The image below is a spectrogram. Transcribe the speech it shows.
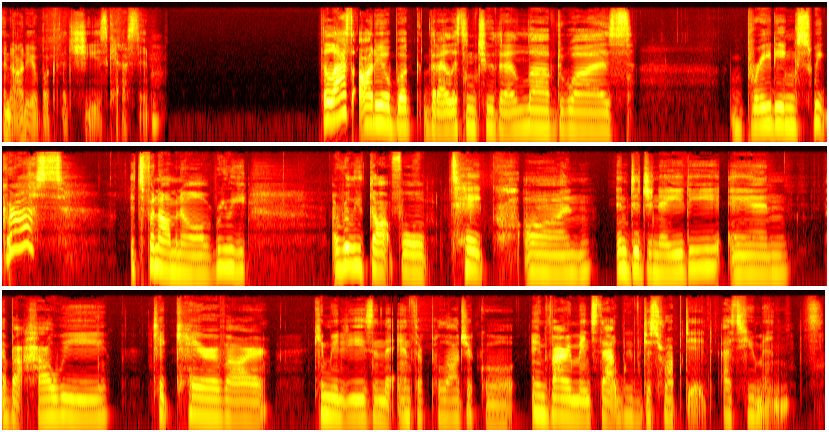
an audiobook that she is cast in. The last audiobook that I listened to that I loved was Braiding Sweetgrass. It's phenomenal, really a really thoughtful take on indigeneity and about how we take care of our communities and the anthropological environments that we've disrupted as humans.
